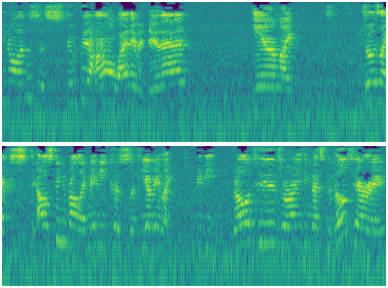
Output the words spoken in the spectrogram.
you know what, this is stupid. I don't know why they would do that. And like, it was like st- I was thinking about like maybe because if you have any like maybe relatives or anything that's in the military,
